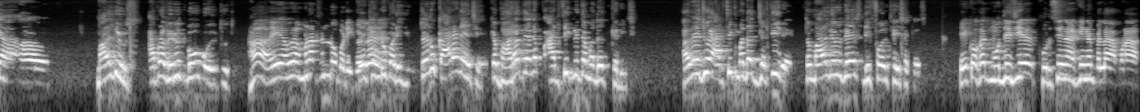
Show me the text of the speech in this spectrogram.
ક્યાં માલદીવ્સ આપણા વિરુદ્ધ બહુ બોલતું હતું. હા એ હવે હમણાં ઠંડુ પડી ગયું ઠંડુ પડી ગયું. તો એનું કારણ એ છે કે ભારતે એને આર્થિક રીતે મદદ કરી છે. હવે જો આર્થિક મદદ જતી રહે, તો માલદીવ દેશ ડિફોલ્ટ થઈ શકે છે. એક વખત મોદીજીએ ખુરશી નાખીને પેલા આપણા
